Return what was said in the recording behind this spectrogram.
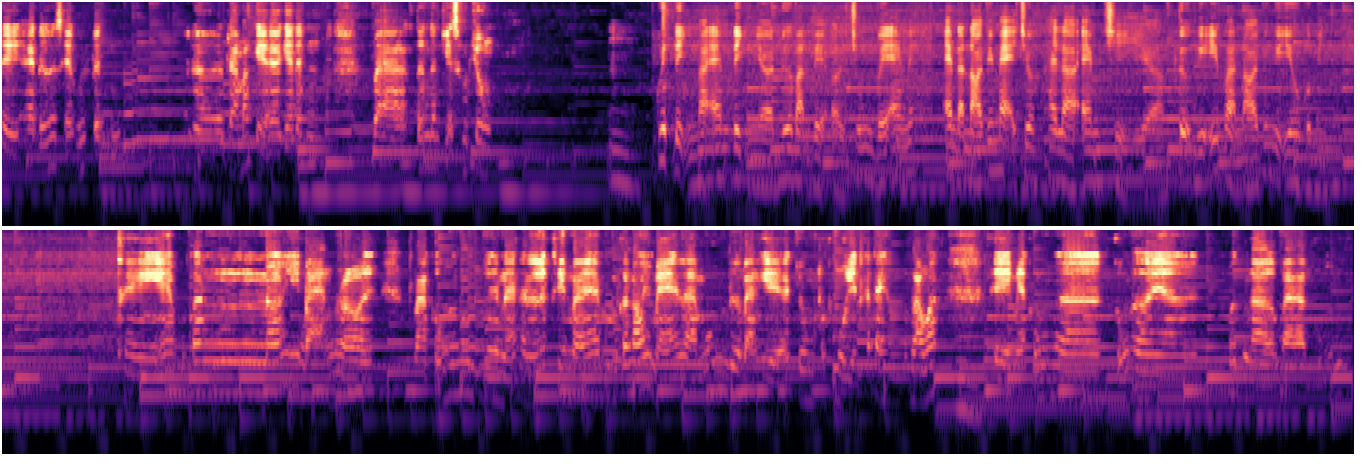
thì hai đứa sẽ quyết định uh, ra mắt về gia đình và tính đến chuyện sống chung quyết định mà em định ờ, đưa bạn về ở chung với em ấy? Em đã nói với mẹ chưa? Hay là em chỉ ờ, tự nghĩ và nói với người yêu của mình thôi? Thì em có nói với bạn rồi và cũng như nãy là lúc khi mà em có nói với mẹ là muốn đưa bạn về ở chung trong mùa dịch cách đây không lâu á thì mẹ cũng uh, cũng hơi uh, bất ngờ và cũng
